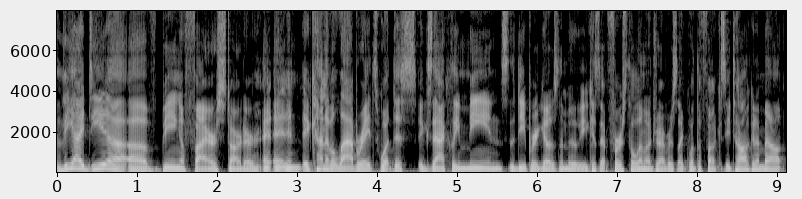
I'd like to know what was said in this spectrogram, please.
the idea of being a fire starter, and, and it kind of elaborates what this exactly means the deeper he goes in the movie. Because at first, the limo driver's like, what the fuck is he talking about?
